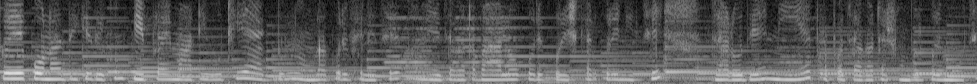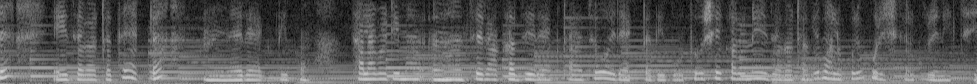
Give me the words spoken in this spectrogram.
তো এই কোনার দিকে দেখুন, পিঁপড়ায় মাটি উঠিয়ে একদম নোংরা করে ফেলেছে। তো আমি এই জায়গাটা ভালো করে পরিষ্কার করে নিচ্ছি। ঝাড়ু দিয়ে নিয়ে তারপর জায়গাটা সুন্দর করে মুছে এই জায়গাটাতে একটা র্যাক দিব। থালাবাটি হচ্ছে রাখার যে র্যাকটা আছে, ওই র্যাকটা দিব। তো সে কারণে এই জায়গাটাকে ভালো করে পরিষ্কার করে নিচ্ছি।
